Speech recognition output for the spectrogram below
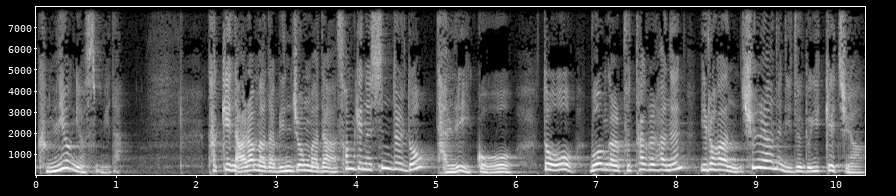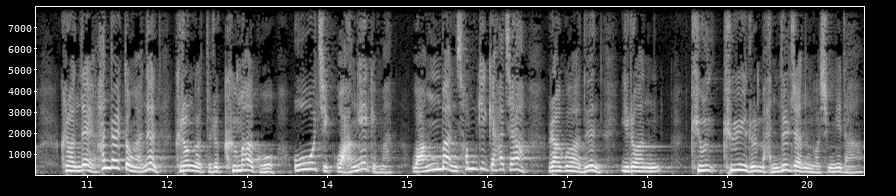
금령이었습니다. 각기 나라마다 민족마다 섬기는 신들도 달리 있고 또 무언가를 부탁을 하는 이러한 신뢰하는 이들도 있겠지요. 그런데 한 달 동안은 그런 것들을 금하고 오직 왕에게만 왕만 섬기게 하자라고 하는 이런 규, 규율을 만들자는 것입니다.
